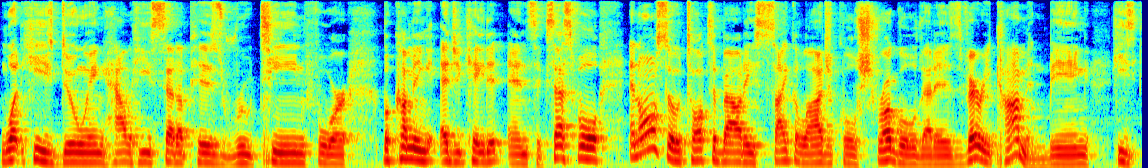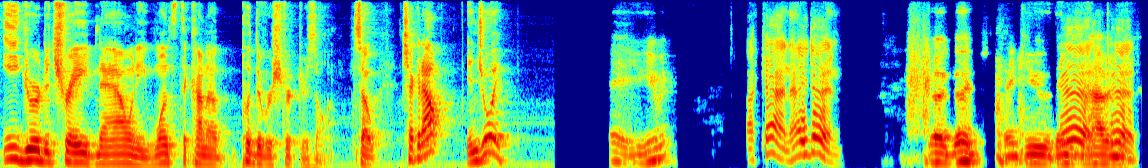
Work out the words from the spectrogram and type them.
what he's doing, how he set up his routine for becoming educated and successful, and also talks about a psychological struggle that is very common, being he's eager to trade now and he wants to kind of put the restrictors on. So check it out. Enjoy. Hey, you hear me? I can. How you doing? Good, good. Thank you. Thank good, you for having good. me.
